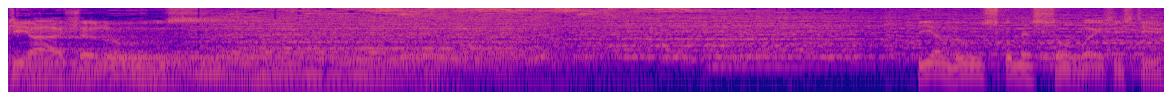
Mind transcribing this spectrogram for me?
Que haja luz. E a luz começou a existir.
